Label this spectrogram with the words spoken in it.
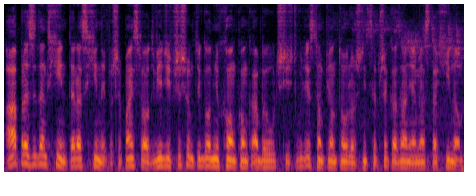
A prezydent Chin, teraz Chiny, proszę Państwa, odwiedzi w przyszłym tygodniu Hongkong, aby uczcić 25. rocznicę przekazania miasta Chinom,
